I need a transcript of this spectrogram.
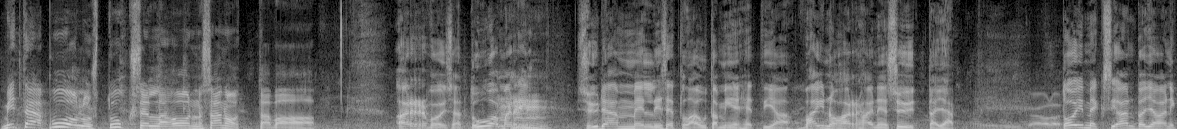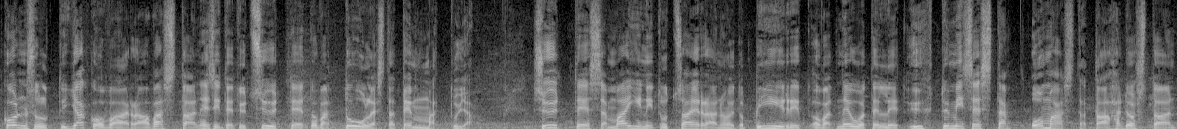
Mitä puolustuksella on sanottavaa? Arvoisa tuomari, sydämelliset lautamiehet ja vainoharhainen syyttäjä. Toimeksi antajaani konsultti Jakovaaraa vastaan esitetyt syytteet ovat tuulesta temmattuja. Syytteessä mainitut sairaanhoitopiirit ovat neuvotelleet yhtymisestä omasta tahdostaan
